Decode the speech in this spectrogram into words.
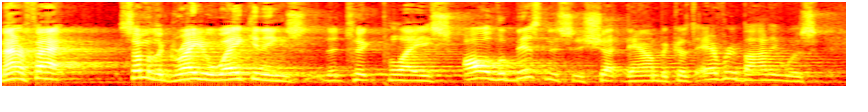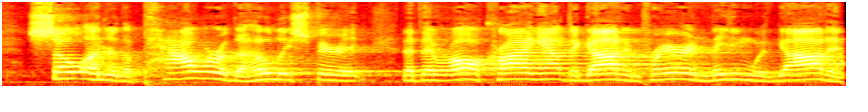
Matter of fact, some of the great awakenings that took place, all the businesses shut down because everybody was so under the power of the Holy Spirit that they were all crying out to God in prayer and meeting with God, and,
